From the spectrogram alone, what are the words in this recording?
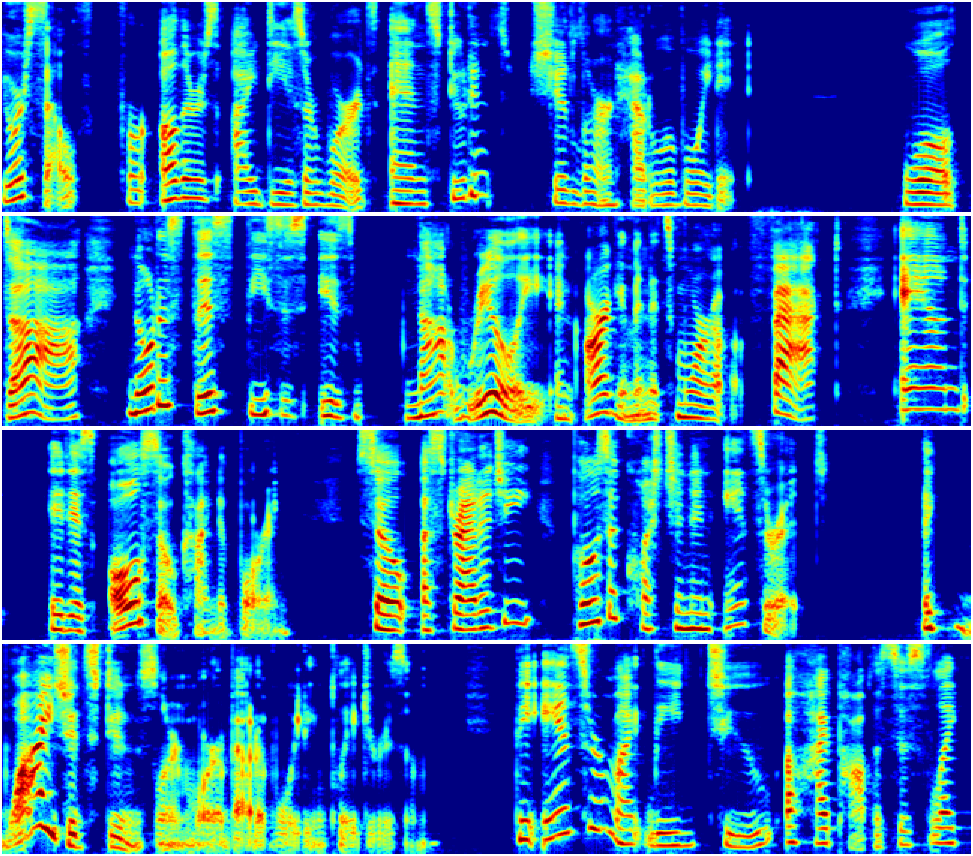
yourself for others' ideas or words, and students should learn how to avoid it. Well, duh. Notice this thesis is not really an argument, it's more of a fact, and it is also kind of boring. So a strategy, pose a question and answer it. Like, why should students learn more about avoiding plagiarism? The answer might lead to a hypothesis like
